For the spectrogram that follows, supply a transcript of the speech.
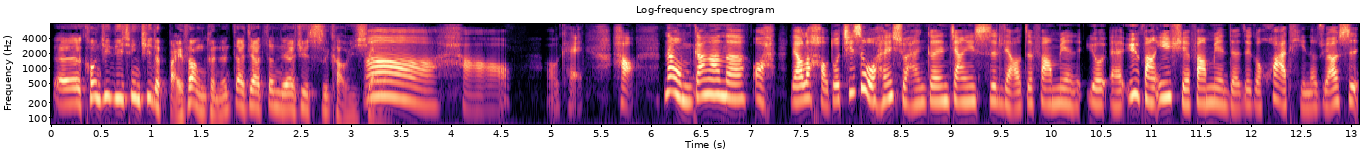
呃，空气滤清器的摆放，可能大家真的要去思考一下。哦，好，OK，好。那我们刚刚呢，哇，聊了好多。其实我很喜欢跟江医师聊这方面有呃预防医学方面的这个话题呢，主要是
